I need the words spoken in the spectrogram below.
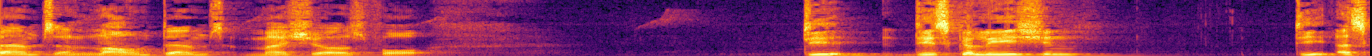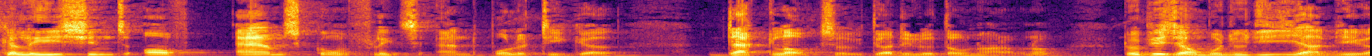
terms and long terms measures for de- de-escalation de-escalation of arms conflicts and political deadlock ဆိုပြီးတော့ဒီလိုသုံးထားတာပေါ့နော်တို့ဖြစ်ကြောင့်ဗိုလ်ချုပ်ကြီးရာပြေက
